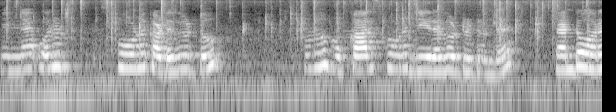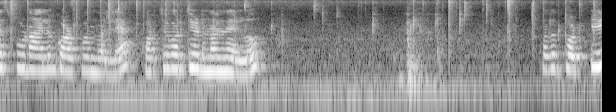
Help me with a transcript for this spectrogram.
പിന്നെ ഒരു സ്പൂണ് കടുക് ഇട്ടു. ഒരു മുക്കാൽ സ്പൂണ് ജീരകം ഇട്ടിട്ടുണ്ട്. രണ്ടും ഓരോ സ്പൂണായാലും കുഴപ്പമൊന്നുമില്ല. കുറച്ച് കുറച്ച് ഇടണമെന്നേ ഉള്ളൂ. അത് പൊട്ടി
